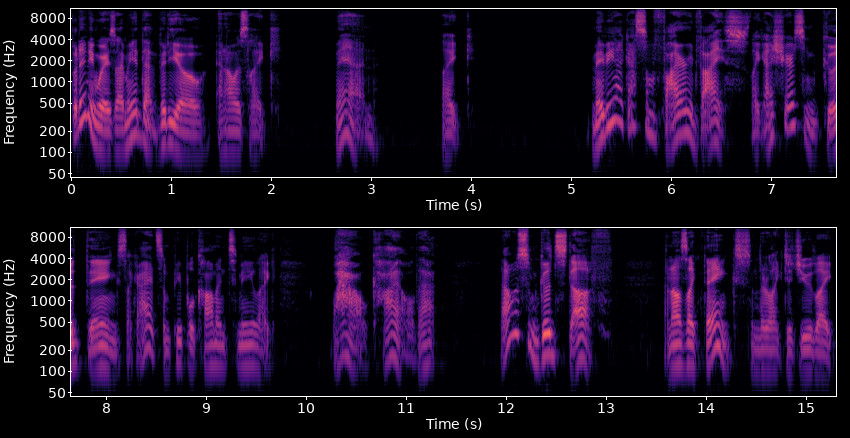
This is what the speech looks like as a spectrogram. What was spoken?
But anyways, I made that video and I was like, man, like maybe I got some fire advice. Like I shared some good things. Like I had some people comment to me like, "Wow, Kyle, that that was some good stuff." And I was like, "Thanks." And they're like, "Did you like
